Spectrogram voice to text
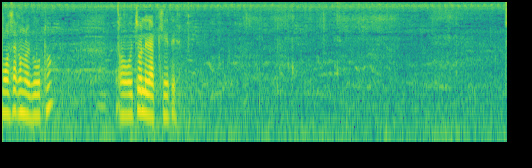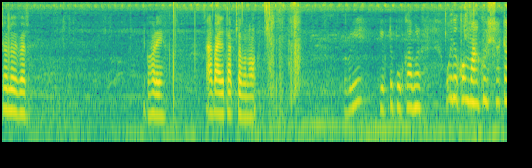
মশা কামড়াবে ওঠো ও চলে যাক খেতে চলো এবার ঘরে আর বাইরে থাকতে হবে না। একটা পোকা আমার ওই দেখো মাকড়সাটা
